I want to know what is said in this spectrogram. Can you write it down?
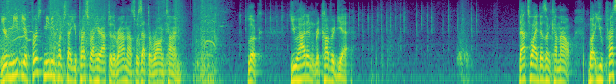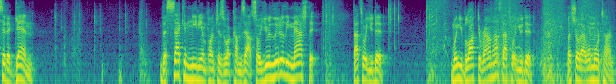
Your me your first medium punch that you pressed right here after the roundhouse was at the wrong time. Look, you hadn't recovered yet. That's why it doesn't come out. But you press it again. The second medium punch is what comes out. So you literally mashed it. That's what you did. When you blocked the roundhouse, that's what you did. Let's show that one more time.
